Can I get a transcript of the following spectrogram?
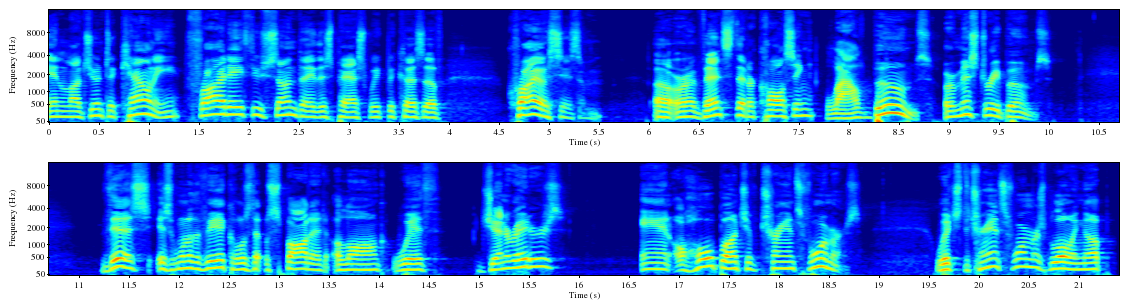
in La Junta County Friday through Sunday this past week because of cryoseism uh, or events that are causing loud booms or mystery booms. This is one of the vehicles that was spotted along with generators and a whole bunch of transformers, which the transformers blowing up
